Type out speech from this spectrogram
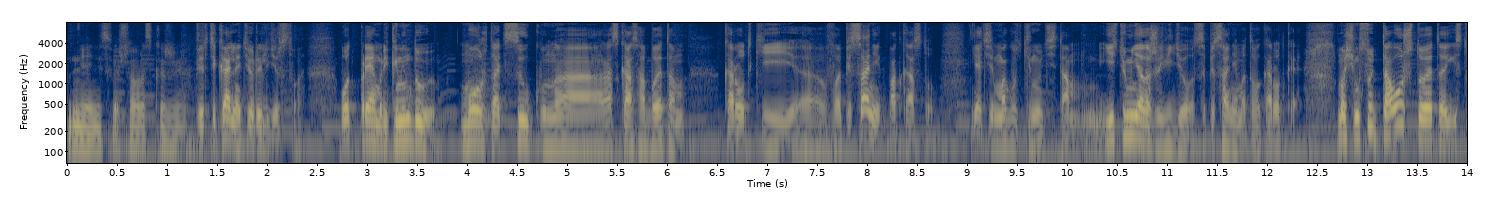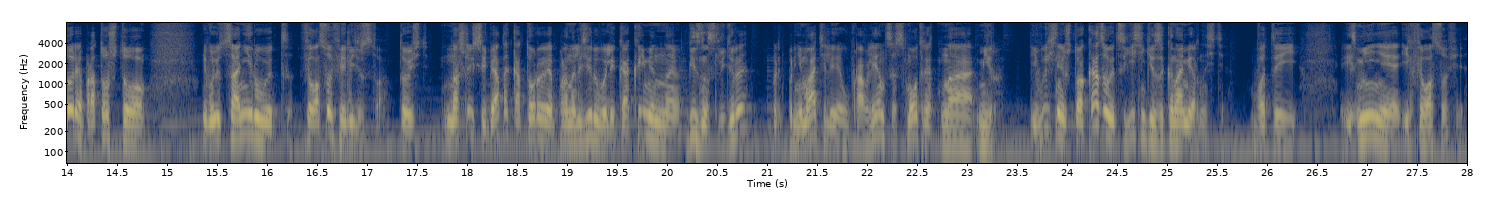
Не, не слышал, расскажи. Вертикальная теория лидерства. Вот прям рекомендую. Можешь дать ссылку на рассказ об этом короткий э, в описании к подкасту. Я тебе могу скинуть там. Есть у меня даже видео с описанием этого короткое. В общем, суть того, что это история про то, что эволюционирует философия лидерства. То есть нашлись ребята, которые проанализировали, как именно бизнес-лидеры, предприниматели, управленцы смотрят на мир. И выяснили, что, оказывается, есть некие закономерности в этой изменении их философии.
